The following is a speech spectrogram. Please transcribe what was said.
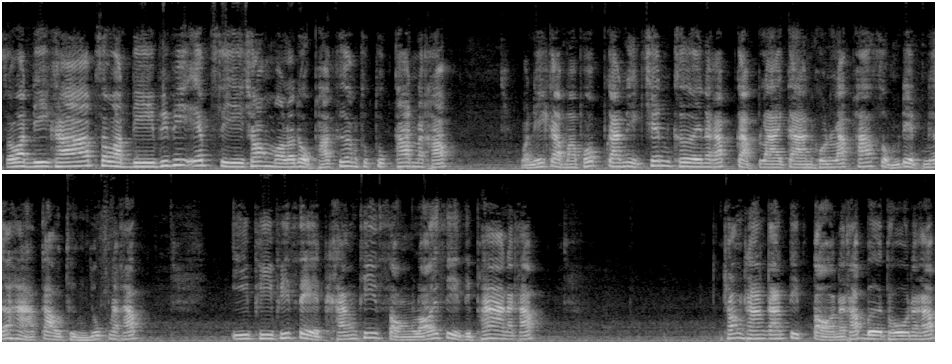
สวัสดีครับ สวัสดีพี่พี่เอฟซีช่องมรดกพระเครื่องทุกๆท่านนะครับ วันนี้กลับมาพบกันอีกเช่นเคยนะครับ กับรายการคนรักพระสมเด็จเนื้อหาเก่าถึงยุคนะครับ EP พิเศษครั้งที่ 245 นะครับ ช่องทางการติดต่อนะครับ เบอร์โทรนะครับ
